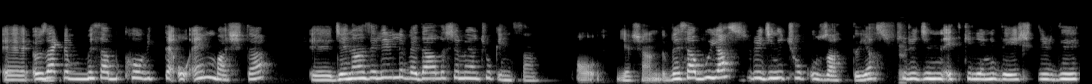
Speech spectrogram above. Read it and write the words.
e, özellikle mesela bu Covid'de o en başta e, cenazeleriyle vedalaşamayan çok insan o yaşandı. Mesela bu yaz sürecini çok uzattı. Yaz sürecinin etkilerini değiştirdi.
